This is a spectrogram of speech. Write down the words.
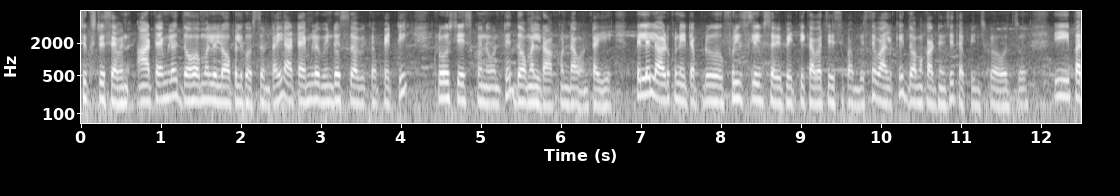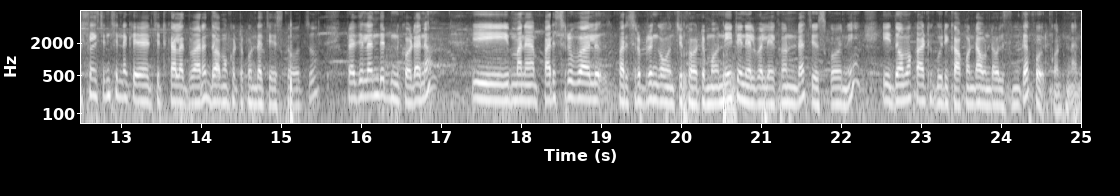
six to seven ఆ టైంలో దోమలు లోపలికి వస్తుంటాయి. ఆ టైంలో విండోస్ అవి పెట్టి క్లోజ్ చేసుకొని ఉంటే దోమలు రాకుండా ఉంటాయి. పిల్లలు ఆడుకునేటప్పుడు ఫుల్ స్లీవ్స్ అవి పెట్టి కవర్ చేసి పంపిస్తే వాళ్ళకి దోమకాటు నుంచి తప్పించుకోవచ్చు. ఈ పర్సనల్ చిన్న చిన్న చిట్కాల ద్వారా దోమ కొట్టకుండా చేసుకోవచ్చు. ప్రజలందరిని కూడాను ఈ మన పరిశుభాలు పరిశుభ్రంగా ఉంచుకోవటము నీటి నిల్వ లేకుండా చూసుకొని ఈ దోమకాటు గురి కాకుండా ఉండవలసిందిగా కోరుకుంటున్నాను.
